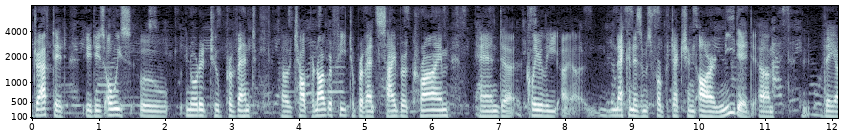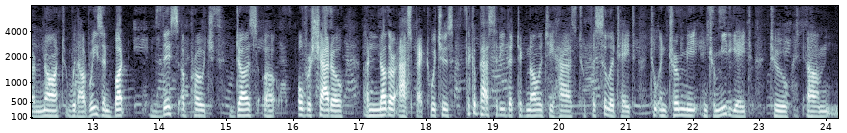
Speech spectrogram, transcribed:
drafted, it is always uh, in order to prevent uh, child pornography, to prevent cyber crime, and uh, clearly mechanisms for protection are needed. Um, they are not without reason, but this approach does uh, overshadow another aspect, which is the capacity that technology has to facilitate, to interme intermediate, to, um,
